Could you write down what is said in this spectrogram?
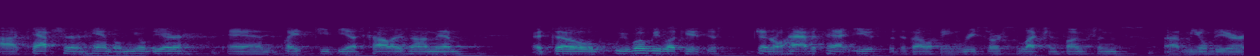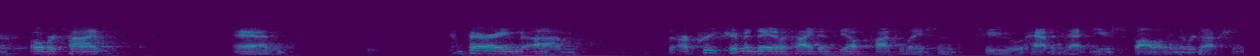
uh, capture and handle mule deer and place GPS collars on them. And so we will be looking at just general habitat use to developing resource selection functions, uh, mule deer over time, and comparing um, our pre-treatment data with high-density elk populations to habitat use following the reduction.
